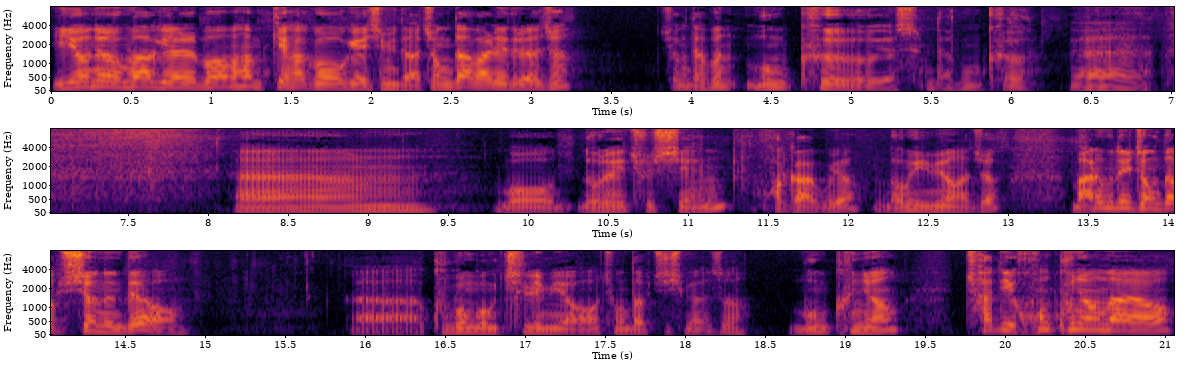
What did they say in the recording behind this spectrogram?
이연의 음악 앨범 함께 하고 계십니다. 정답 알려드려야죠. 정답은 뭉크였습니다. 뭉크. 예. 음, 뭐 노래 출신 화가고요. 너무 유명하죠. 많은 분들이 정답 주셨는데요. 아, 9007님이요. 정답 주시면서 뭉크냥 차디 홍크냥 나요.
